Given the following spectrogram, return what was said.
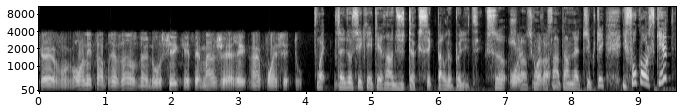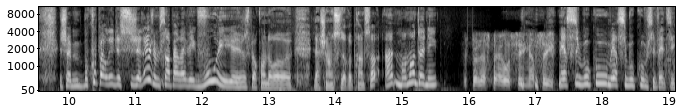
qu'on est en présence d'un dossier qui était mal géré. Un point, c'est tout. Oui, c'est un dossier qui a été rendu toxique par le politique. Ça, je Ouais, pense qu'on voilà. va s'entendre là-dessus. Écoutez, il faut qu'on se quitte. J'aime beaucoup parler de ce sujet-là. Je me sens parler avec vous et euh, j'espère qu'on aura euh, la chance de reprendre ça à un moment donné. Je l'espère aussi. Merci. Merci beaucoup. Merci beaucoup, M. Fetty.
